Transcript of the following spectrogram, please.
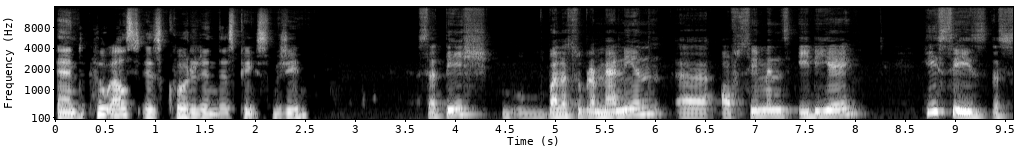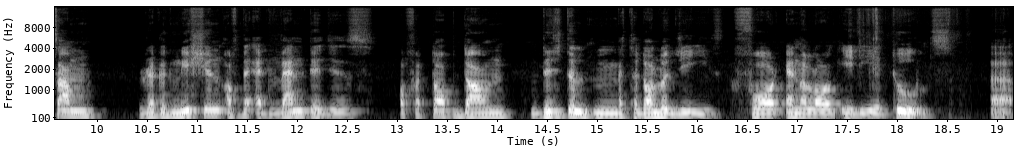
And who else is quoted in this piece, Majid? Satish Balasubramanian uh, of Siemens EDA, he sees some recognition of the advantages of a top-down digital methodology for analog EDA tools. Uh,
